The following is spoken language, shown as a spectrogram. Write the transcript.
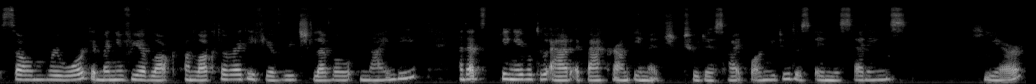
some reward that many of you have lock- unlocked already if you have reached level 90. And that's being able to add a background image to the sidebar. And you do this in the settings here.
